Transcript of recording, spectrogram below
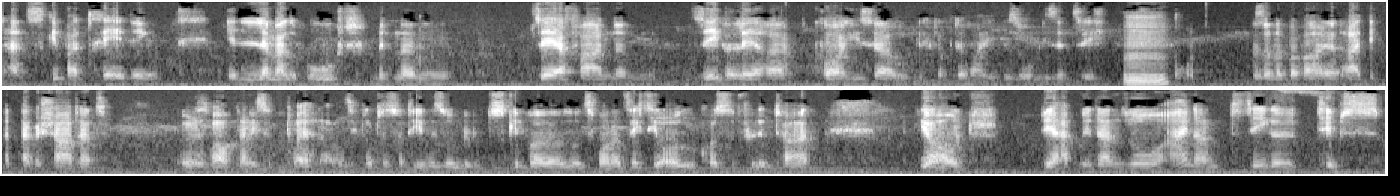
Einhand-Skipper-Training in Lemmer gebucht mit einem sehr erfahrenen Segellehrer, Chor hieß er, und ich glaube, der war irgendwie so um die 70. Mhm. Und so eine Bavaria 3 da geschartert. Das war auch gar nicht so teuer damals. Ich glaube, das hat irgendwie so mit dem Skipper so 260 Euro gekostet für den Tag. Ja, und der hat mir dann so Einhandsegeltipps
